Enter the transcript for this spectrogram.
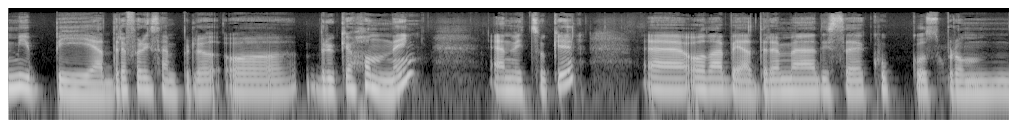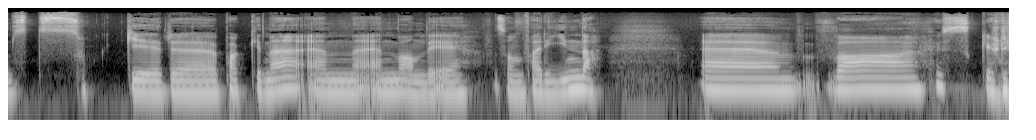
mye bedre f.eks. Å, å bruke honning enn hvitt sukker. Eh, og det er bedre med disse kokosblomstsukkerpakkene enn en vanlig sånn farin, da. Eh, hva husker du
